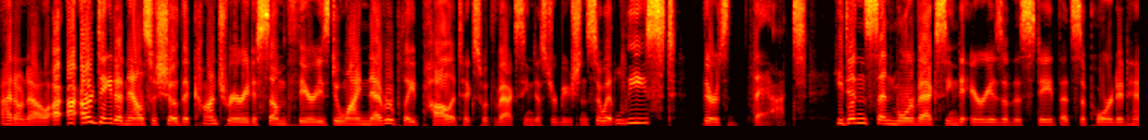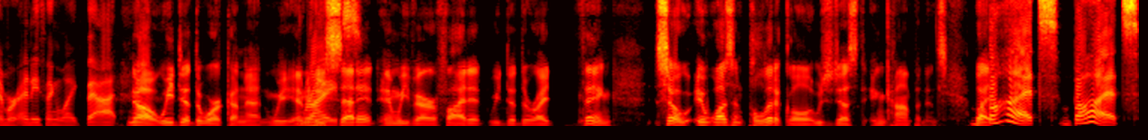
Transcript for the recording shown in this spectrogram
I don't know. Our, our data analysis showed that, contrary to some theories, DeWine never played politics with vaccine distribution. So, at least there's that. He didn't send more vaccine to areas of the state that supported him or anything like that. No, we did the work on that, and we and Right. he said it, and we verified it. We did the right thing. So it wasn't political; it was just incompetence. But, But, but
